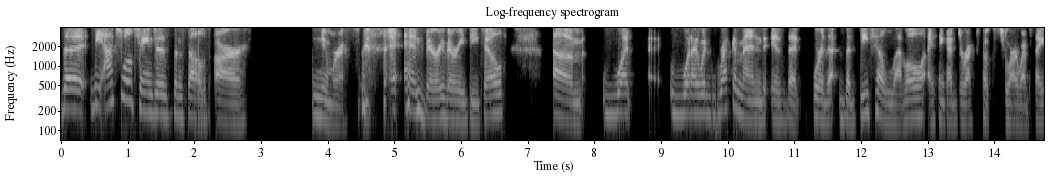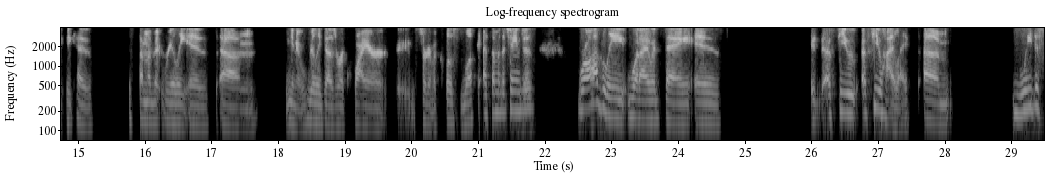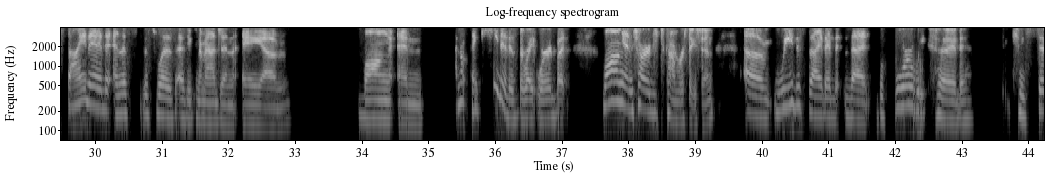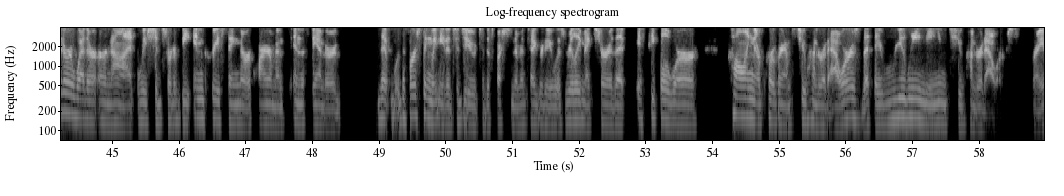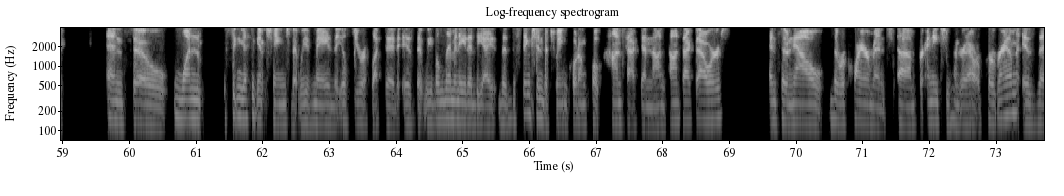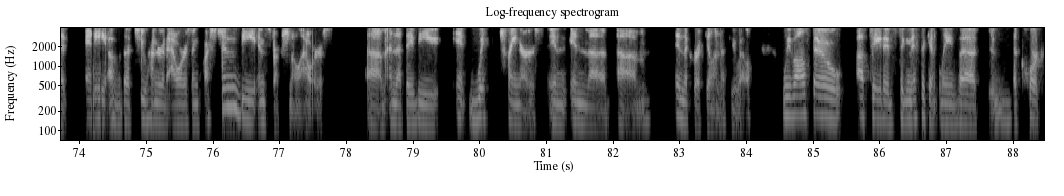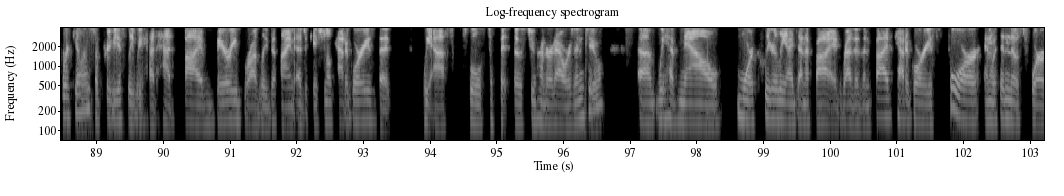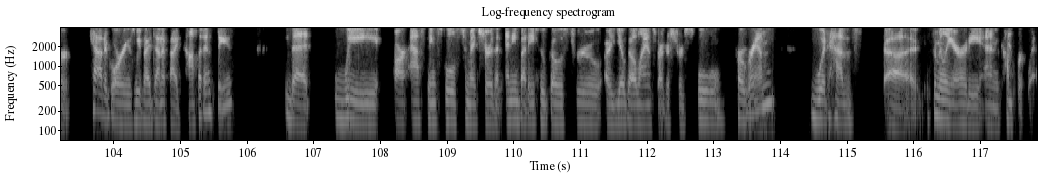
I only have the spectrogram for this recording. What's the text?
The the actual changes themselves are numerous and very very detailed. Um, what what I would recommend is that for the the detail level, I think I'd direct folks to our website because some of it really is um, you know really does require uh, sort of a close look at some of the changes broadly, what I would say is a few a few highlights. Um, we decided, and this this was, as you can imagine, a um, long and I don't think heated is the right word, but long and charged conversation. Um, we decided that before we could consider whether or not we should sort of be increasing the requirements in the standards, that the first thing we needed to do to this question of integrity was really make sure that if people were calling their programs 200 hours, that they really mean 200 hours, right? And so one significant change that we've made that you'll see reflected is that we've eliminated the, the distinction between quote unquote contact and non-contact hours. And so now the requirement um, for any 200 hour program is that any of the 200 hours in question be instructional hours um, and that they be in, with trainers in in the um, in the curriculum, if you will. We've also updated significantly the the core curriculum. So previously we had had five very broadly defined educational categories that we asked schools to fit those 200 hours into. Um, we have now more clearly identified rather than five categories, four, and within those four categories, we've identified competencies that we are asking schools to make sure that anybody who goes through a Yoga Alliance registered school program would have uh, familiarity and comfort with.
